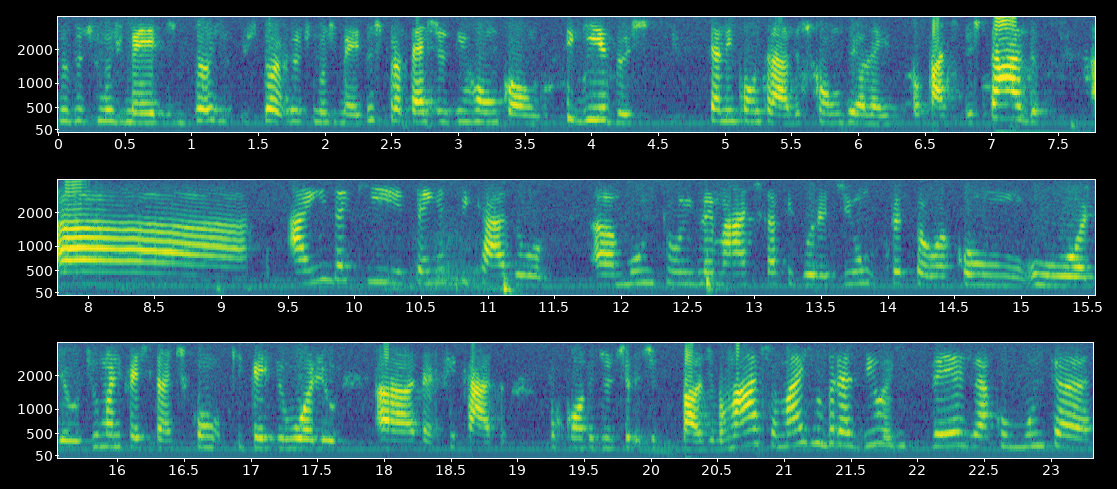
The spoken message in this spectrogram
nos últimos meses, dois, dois últimos meses, os protestos em Hong Kong seguidos sendo encontrados com violência por parte do Estado, ah, ainda que tenha ficado ah, muito emblemática a figura de uma pessoa com o olho, de um manifestante com, que teve o olho ah, danificado por conta de um tiro de bala de borracha, mas no Brasil a gente vê já com muita,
